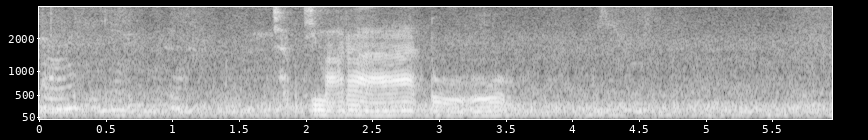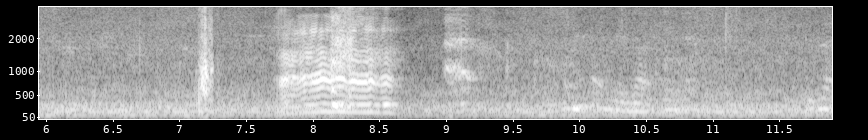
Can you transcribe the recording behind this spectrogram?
đó 잡지 마라 또. 아. sống còn người lợi thôi nè đúng rồi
